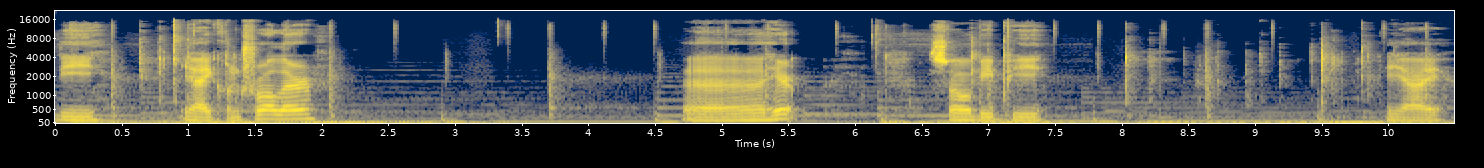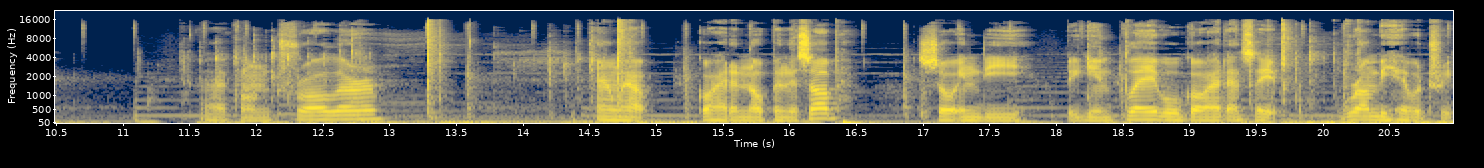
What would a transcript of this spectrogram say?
the AI controller uh, here. So BP AI uh, controller, and we have go ahead and open this up. So in the begin play, we'll go ahead and say run behavior tree.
